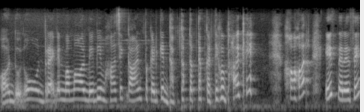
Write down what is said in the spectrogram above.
और दोनों ड्रैगन मामा और बेबी वहाँ से कान पकड़ के धप धप धप धप करते हुए भागे। और इस तरह से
